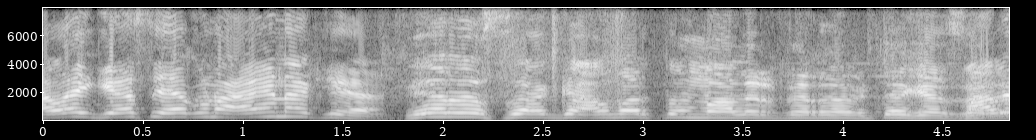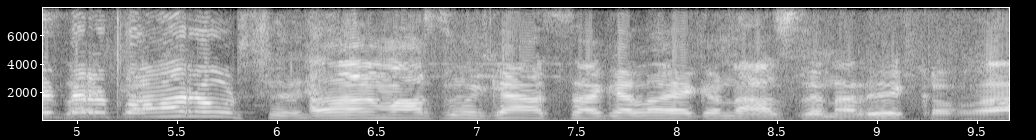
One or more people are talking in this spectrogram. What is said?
আলাই গেছে এখন আয় না কে? রে সাগা আমার তো মালের পেরে উঠে গেছে মালের পেরে তো আমারও উঠছে। আমার মাছ মুখে সাগা গেল এখন আসছে না রে কবা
